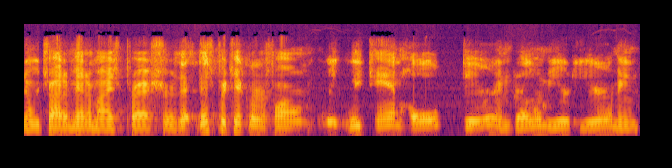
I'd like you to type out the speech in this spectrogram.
know we try to minimize pressure Th- this particular farm we, we can hold deer and grow them year to year i mean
